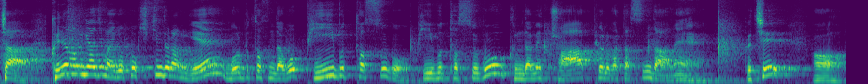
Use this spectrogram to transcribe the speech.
자, 그냥 암기하지 말고 꼭 시킨 대로 암기해. 뭘부터 쓴다고? B부터 쓰고, B부터 쓰고, 그 다음에 좌표를 갖다 쓴 다음에, 그치? 어,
